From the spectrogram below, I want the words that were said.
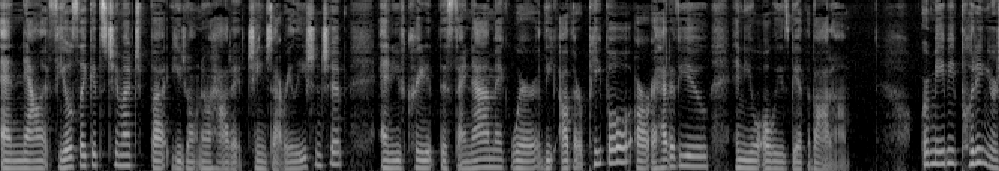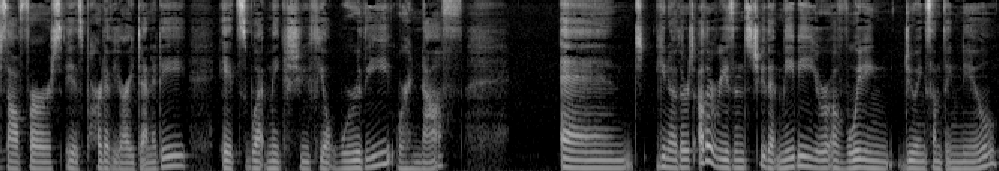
and now it feels like it's too much, but you don't know how to change that relationship. And you've created this dynamic where the other people are ahead of you and you'll always be at the bottom. Or maybe putting yourself first is part of your identity it's what makes you feel worthy or enough. And, you know, there's other reasons too that maybe you're avoiding doing something new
